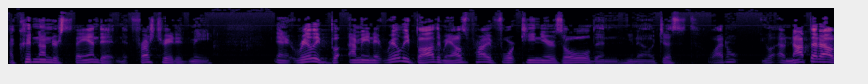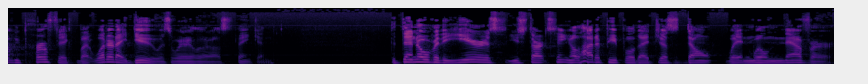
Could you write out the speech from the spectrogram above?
I couldn't understand it and it frustrated me and it really, I mean, it really bothered me. I was probably 14 years old, and you know, just well, don't, not that I'm perfect, but what did I do? Is where I was thinking. But then over the years, you start seeing a lot of people that just don't, and will never,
